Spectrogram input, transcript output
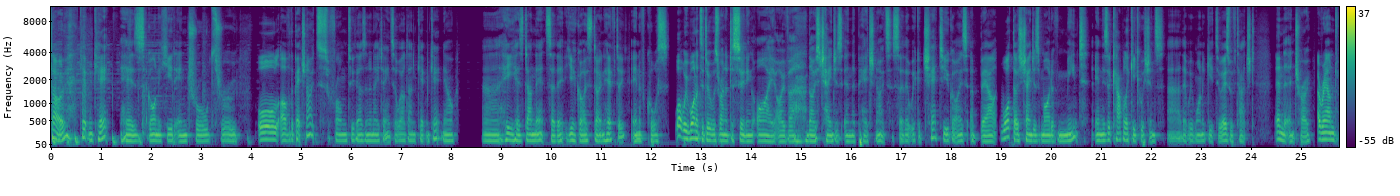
So, Captain Cat has gone ahead and trawled through all of the patch notes from 2018. So, well done, Captain Cat. Now, Uh, he has done that so that you guys don't have to. And of course, what we wanted to do was run a discerning eye over those changes in the patch notes so that we could chat to you guys about what those changes might have meant. And there's a couple of key questions uh, that we want to get to, as we've touched in the intro, around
